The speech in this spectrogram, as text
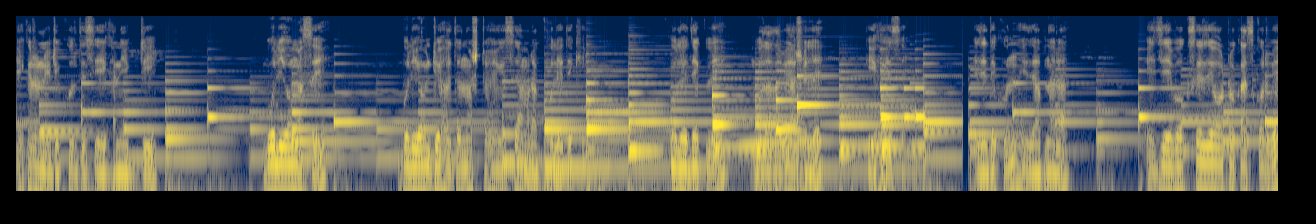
এই কারণে এটি খুলতেছি। এখানে একটি ভলিউম আছে। ভলিউমটি হয়তো নষ্ট হয়ে গেছে, আমরা খুলে দেখি। খুলে দেখলে বোঝা যাবে আসলে কি হয়েছে। এই যে দেখুন, এই যে আপনারা, এই যে বক্সে যে অটো কাজ করবে,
